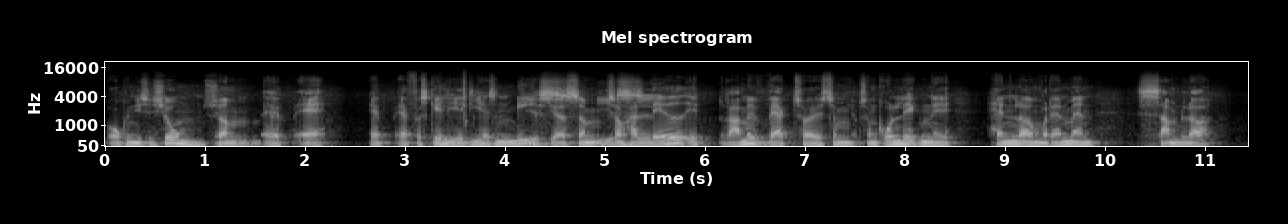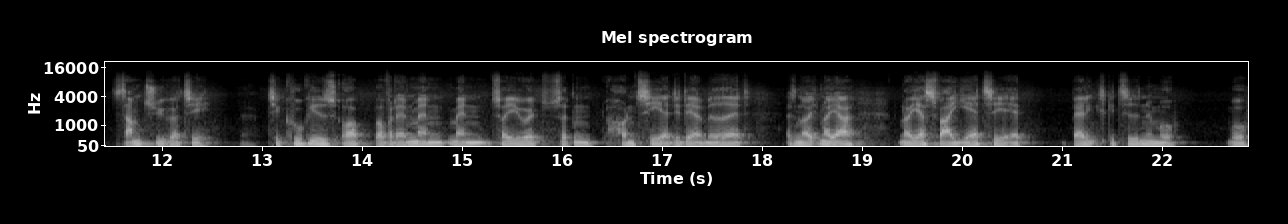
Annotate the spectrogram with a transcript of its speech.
organisation, som ja. er, er af, af forskellige af de her sådan medier, yes. Som, yes. som har lavet et rammeværktøj, som, yep. som grundlæggende handler om, hvordan man samler samtykker til, ja. til cookies op, og hvordan man, man så i øvrigt sådan håndterer det der med, at altså når, når, jeg, når jeg svarer ja til, at Berlingske Tidene må, må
